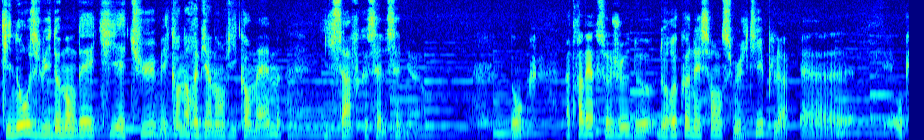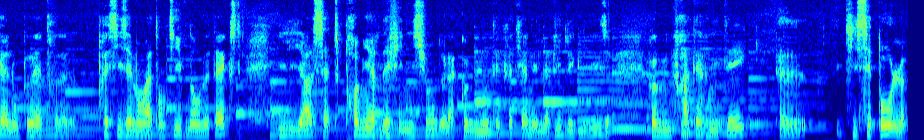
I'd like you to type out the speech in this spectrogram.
qui n'osent lui demander qui es-tu, mais qu'en auraient bien envie quand même, ils savent que c'est le Seigneur. Donc à travers ce jeu de, reconnaissance multiple, euh, auquel on peut être euh, précisément attentif dans le texte, il y a cette première définition de la communauté chrétienne et de la vie de l'Église une fraternité euh, qui s'épaule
